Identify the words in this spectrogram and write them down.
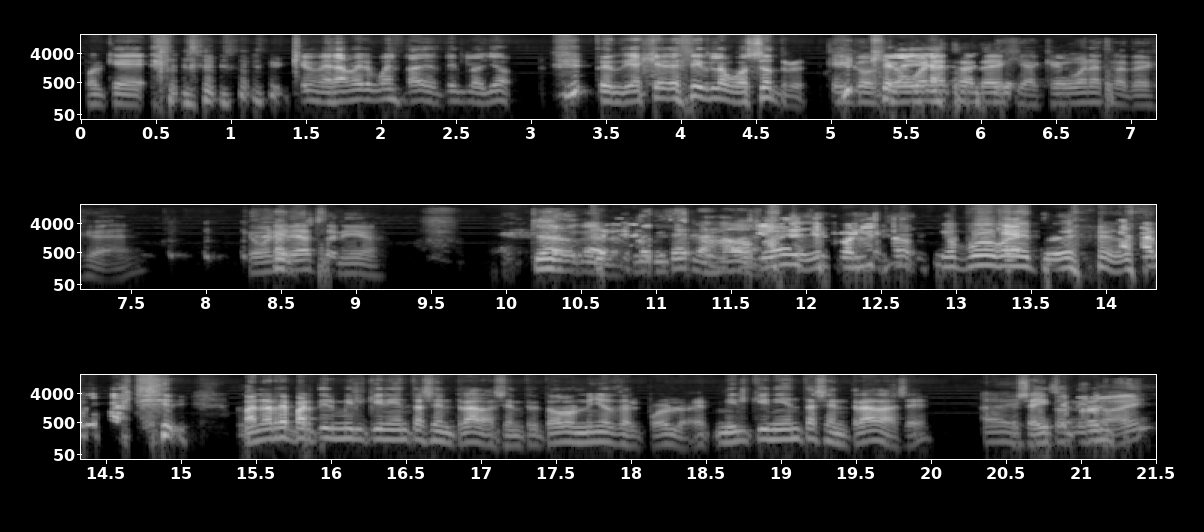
porque que me da vergüenza decirlo yo. Tendríais que decirlo vosotros. qué buena estrategia, qué buena estrategia. ¿eh? Qué buena idea has tenido. Claro, claro. no puedo con esto. ¿eh? Van, a repartir, 1.500 entradas entre todos los niños del pueblo. ¿eh? 1.500 entradas, ¿eh? Ay, se dice niños hay?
